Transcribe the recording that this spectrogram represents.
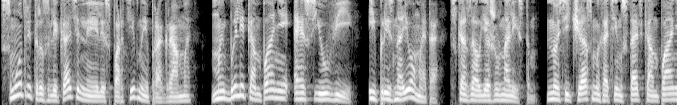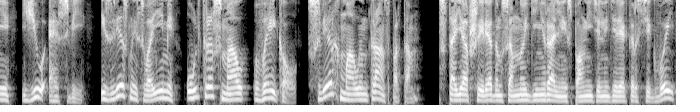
смотрит развлекательные или спортивные программы. Мы были компанией SUV, и признаем это, сказал я журналистам. Но сейчас мы хотим стать компанией USV – известный своими Ultra Small Vehicle, сверхмалым транспортом. Стоявший рядом со мной генеральный исполнительный директор Segway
